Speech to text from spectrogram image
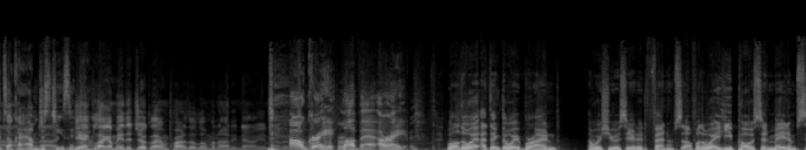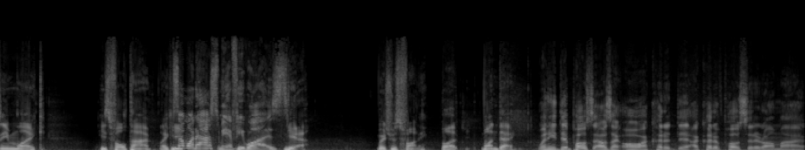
it's okay. I'm just teasing Yeah, you. like I made the joke like I'm part of the Illuminati now. You know. I mean? oh, great, love it. All right. well, the way I think the way Brian, I wish he was here to defend himself. But the way he posted made him seem like he's full time. Like he, Someone asked me if he was. yeah, which was funny. But one day, When he did post it, I was like, oh, I could have did. I could have posted it on my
